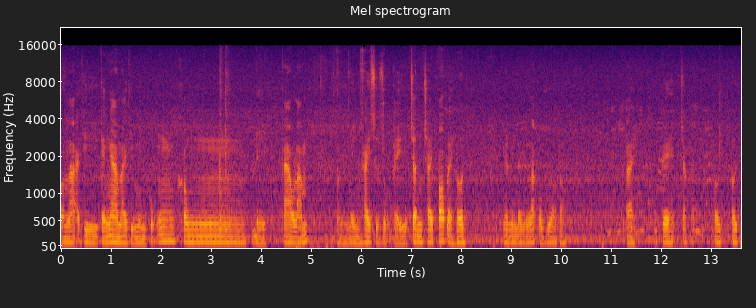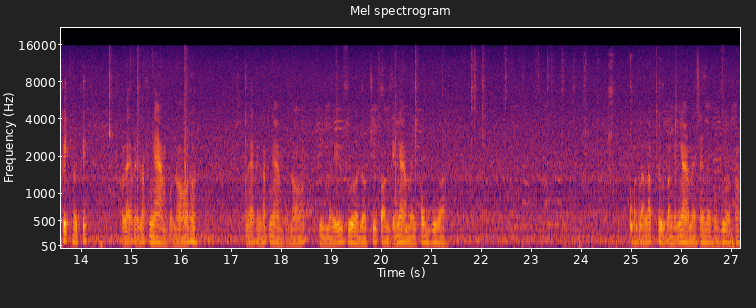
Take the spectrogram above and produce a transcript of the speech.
còn lại thì cái ngàm này thì mình cũng không để cao lắm. Mình hay sử dụng cái chân chai pop này hơn. Biết mình đây lắc có vừa không? Đây, ok, chắc hơi hơi kích hơi kích. Có lẽ phải lắp ngàm của nó thôi. Có lẽ phải lắp ngàm của nó thì mới vừa được, chứ còn cái ngàm này không vừa. Hoặc là lắp thử bằng cái ngàm này xem nó có vừa không.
